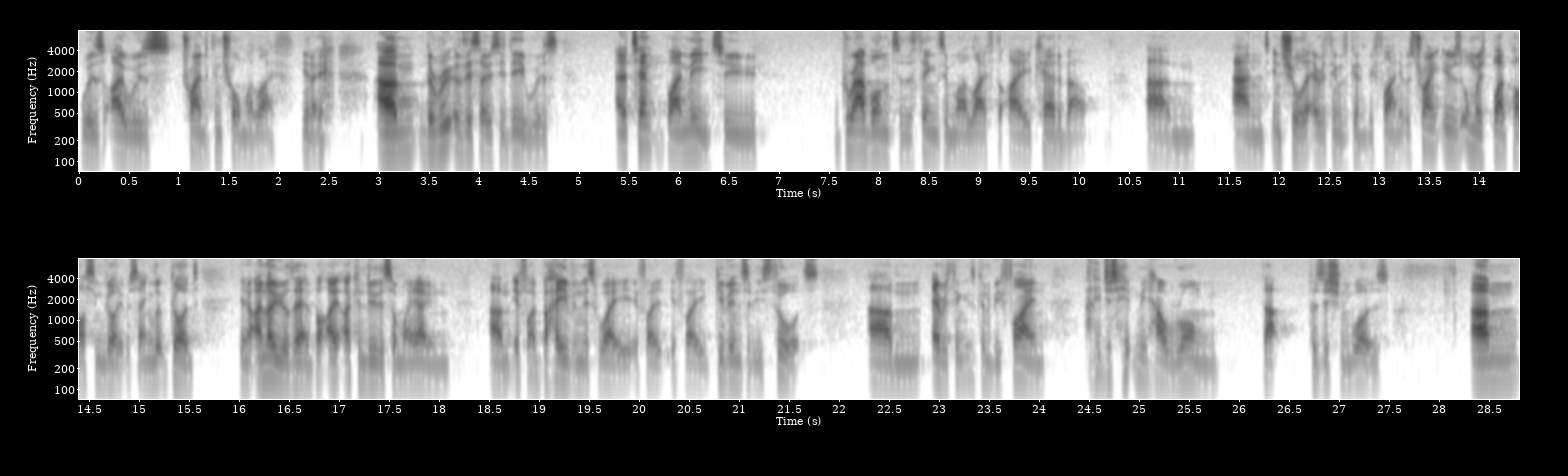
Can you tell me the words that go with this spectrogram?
was I was trying to control my life. You know, um, the root of this OCD was an attempt by me to grab onto the things in my life that I cared about um, and ensure that everything was going to be fine. It was trying. It was almost bypassing God. It was saying, "Look, God, you know, I know you're there, but I, I can do this on my own. Um, if I behave in this way, if I if I give in to these thoughts, um, everything is going to be fine." And it just hit me how wrong that position was. Um,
